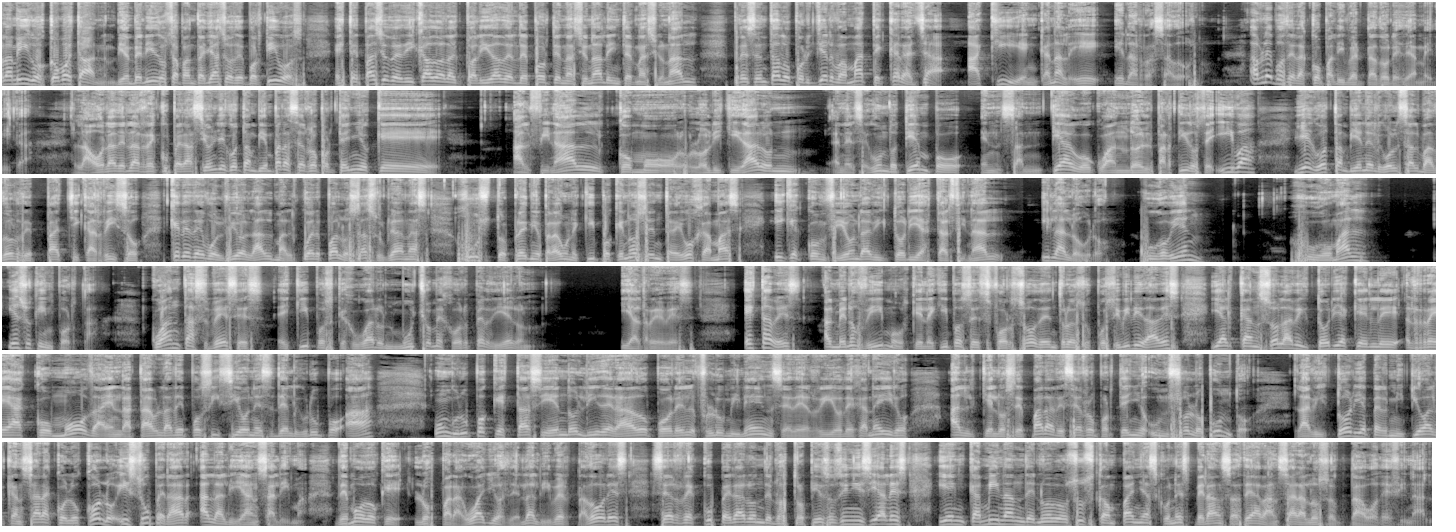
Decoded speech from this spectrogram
Hola amigos, ¿cómo están? Bienvenidos a Pantallazos Deportivos, este espacio dedicado a la actualidad del deporte nacional e internacional, presentado por Yerba Mate Carayá, aquí en Canal E, El Arrasador. Hablemos de la Copa Libertadores de América. La hora de la recuperación llegó también para Cerro Porteño que al final, como lo liquidaron en el segundo tiempo en Santiago, cuando el partido se iba, llegó también el gol salvador de Pachi Carrizo, que le devolvió el alma al cuerpo a los azulgranas, justo premio para un equipo que no se entregó jamás y que confió en la victoria hasta el final y la logró. ¿Jugó bien? ¿Jugó mal? ¿Y eso qué importa? ¿Cuántas veces equipos que jugaron mucho mejor perdieron? Y al revés. Esta vez al menos vimos que el equipo se esforzó dentro de sus posibilidades y alcanzó la victoria que le reacomoda en la tabla de posiciones del grupo A, un grupo que está siendo liderado por el Fluminense de Río de Janeiro, al que lo separa de Cerro Porteño un solo punto. La victoria permitió alcanzar a Colo Colo y superar a la Alianza Lima, de modo que los paraguayos de la Libertadores se recuperaron de los tropiezos iniciales y encaminan de nuevo sus campañas con esperanzas de avanzar a los octavos de final.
